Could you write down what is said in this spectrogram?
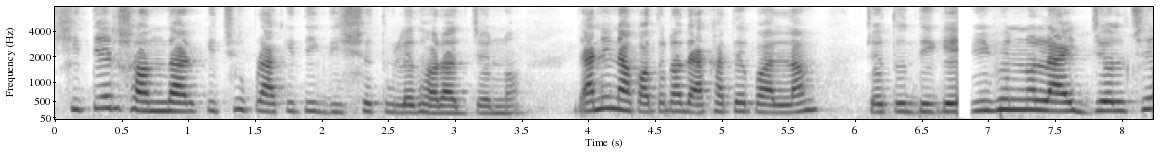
শীতের সন্ধ্যার কিছু প্রাকৃতিক দৃশ্য তুলে ধরার জন্য। জানি না কতটা দেখাতে পারলাম। চতুর্দিকে বিভিন্ন লাইট জ্বলছে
